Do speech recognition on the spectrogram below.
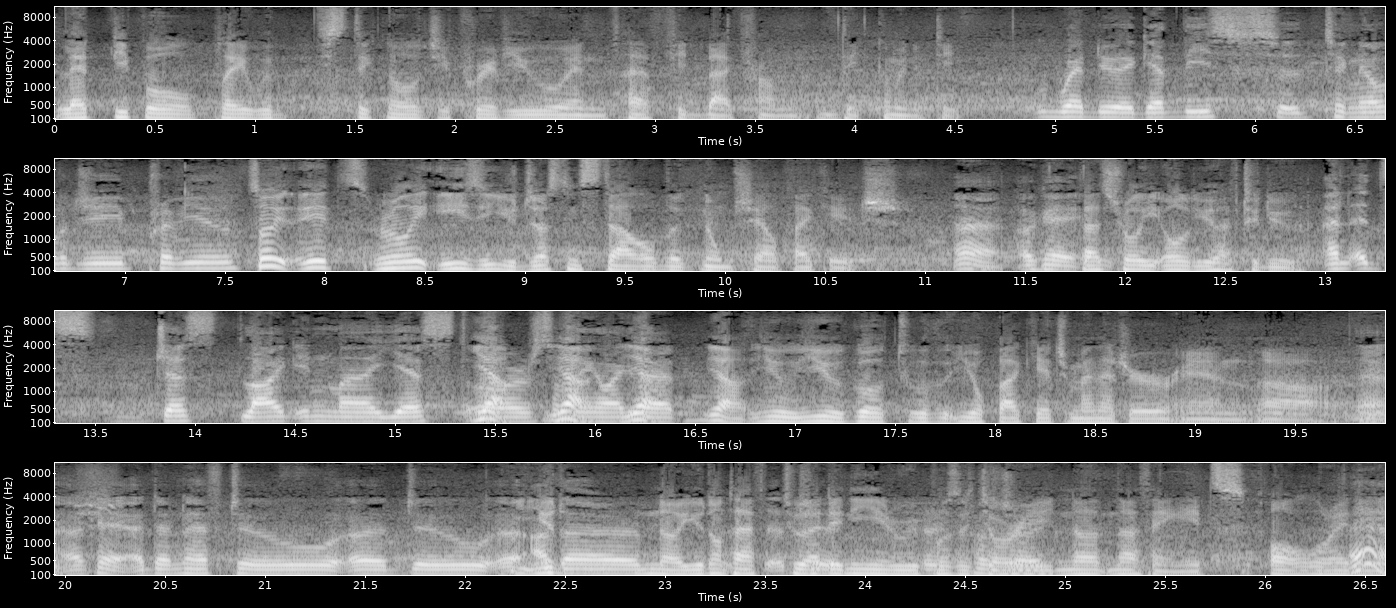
let people play with this technology preview and have feedback from the community. Where do I get these uh, technology preview? So it's really easy. You just install the GNOME Shell package. Ah, okay. That's really all you have to do. and it's just like in my YaST yeah, or something yeah, like yeah, that. Yeah, you you go to the, your package manager and uh, Ah, okay, I don't have to uh, do uh, other. no, you don't have to to- add any repository, repository. no, nothing. It's already Ah.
